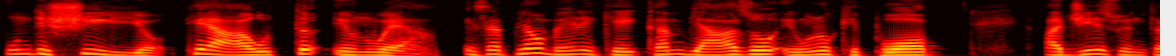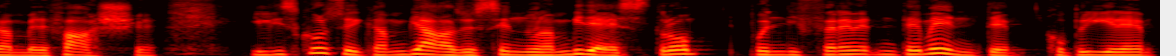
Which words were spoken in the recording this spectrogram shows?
un Desciglio che è out e un UEA. E sappiamo bene che Cambiaso è uno che può agire su entrambe le fasce. Il discorso di Cambiaso, essendo un ambidestro, può indifferentemente coprire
